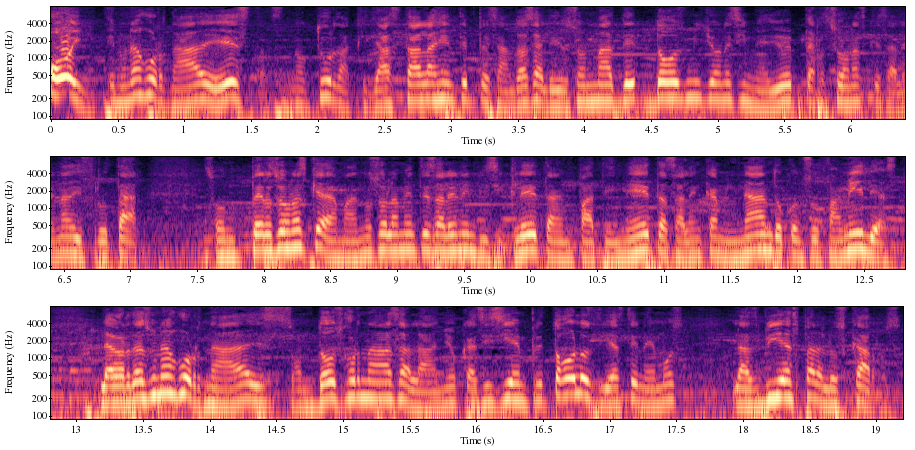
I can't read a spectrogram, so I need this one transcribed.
Hoy, en una jornada de estas, nocturna, que ya está la gente empezando a salir, son más de 2 millones y medio de personas que salen a disfrutar. Son personas que además no solamente salen en bicicleta, en patineta, salen caminando con sus familias. La verdad es una jornada, es- son dos jornadas al año, casi siempre, todos los días tenemos las vías para los carros.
